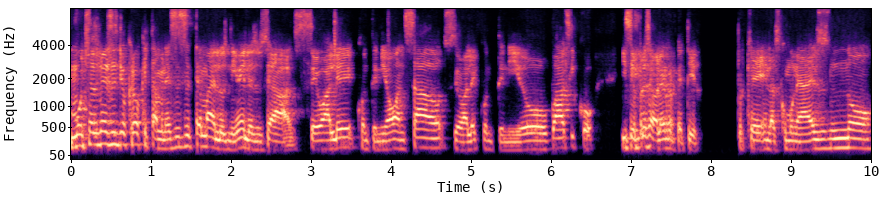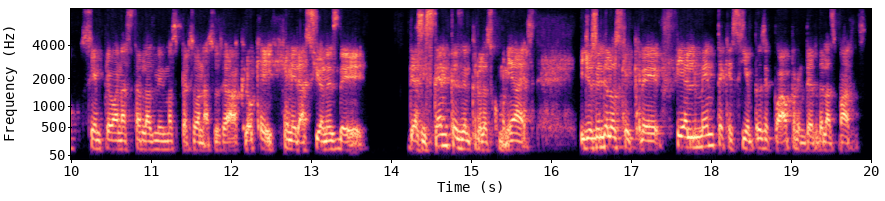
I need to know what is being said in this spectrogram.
Muchas veces yo creo que también es ese tema de los niveles, o sea, se vale contenido avanzado, se vale contenido básico y siempre se vale repetir, porque en las comunidades no siempre van a estar las mismas personas, o sea, creo que hay generaciones de, de asistentes dentro de las comunidades. Y yo soy de los que cree fielmente que siempre se puede aprender de las bases.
